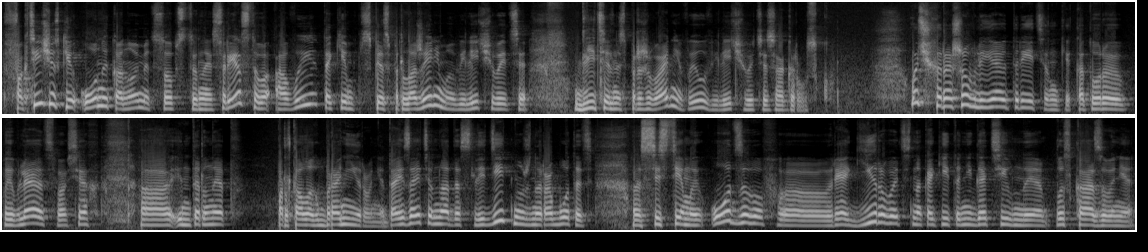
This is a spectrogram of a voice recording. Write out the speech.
Фактически он экономит собственные средства, а вы таким спецпредложением увеличиваете длительность проживания, вы увеличиваете загрузку. Очень хорошо влияют рейтинги, которые появляются во всех э, интернет порталах бронирования. Да, и за этим надо следить, нужно работать э, с системой отзывов, э, реагировать на какие-то негативные высказывания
